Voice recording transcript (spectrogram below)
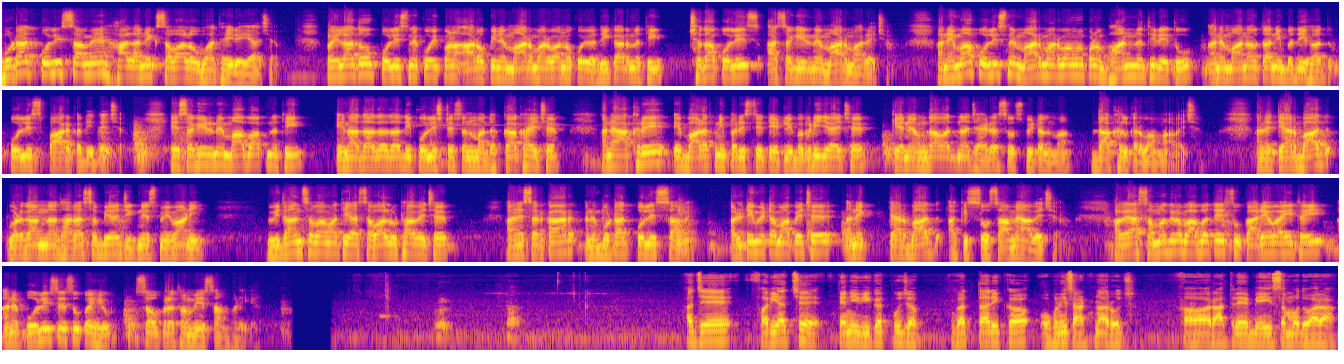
બોટાદ પોલીસ સામે હાલ અનેક સવાલો ઊભા થઈ રહ્યા છે. પહેલા તો પોલીસને કોઈ પણ આરોપીને માર મારવાનો કોઈ અધિકાર નથી. છતાં પોલીસ આ સગીરને માર મારે છે. અને એમાં પોલીસને માર મારવામાં પણ ભાન નથી રહેતું અને માનવતાની બધી હદ પોલીસ પાર કરી દે છે. એ સગીરને મા બાપ નથી, એના દાદા દાદી પોલીસ સ્ટેશનમાં ધક્કા ખાય છે અને આખરે એ બાળકની પરિસ્થિતિ એટલી બગડી જાય છે કે એને અમદાવાદના ઝાયડસ હોસ્પિટલમાં દાખલ કરવામાં આવે છે. અને ત્યારબાદ વડગામના ધારાસભ્ય જિજ્ઞેશ મેવાણી વિધાનસભામાંથી આ સવાલ ઉઠાવે છે અને સરકાર અને બોટાદ પોલીસ સામે અલ્ટિમેટમ આપે છે અને ત્યારબાદ આ કિસ્સો સામે આવે છે. હવે આ સમગ્ર બાબતે શું કાર્યવાહી થઈ અને પોલીસે શું કહ્યું? સૌપ્રથમ એ સાંભળીએ. આજે ફરિયાદ છે તેની વિગત મુજબ ગત તારીખ ઓગણીસ આઠના રોજ રાત્રે બે ઇસમો દ્વારા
